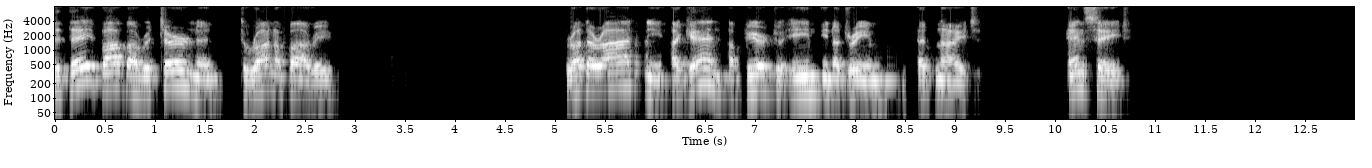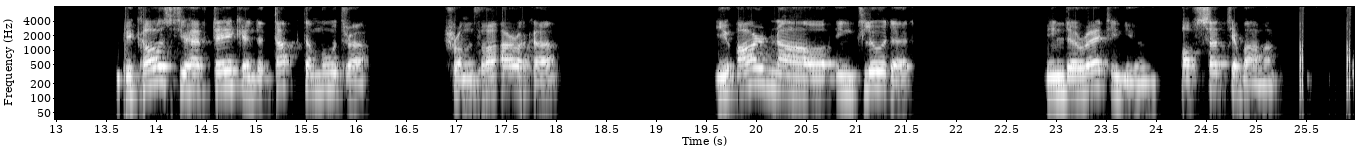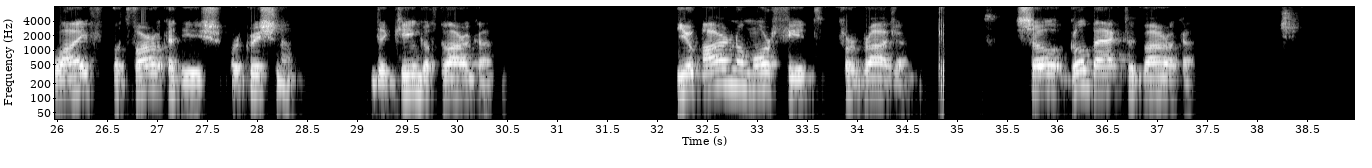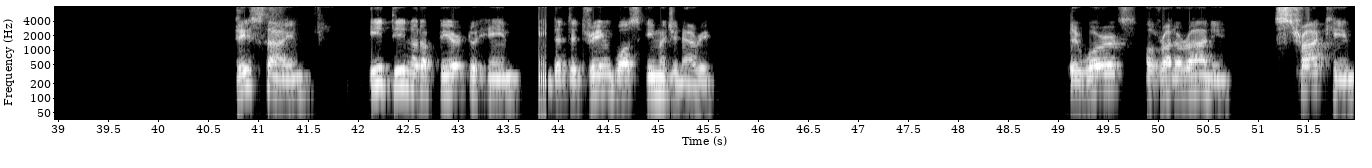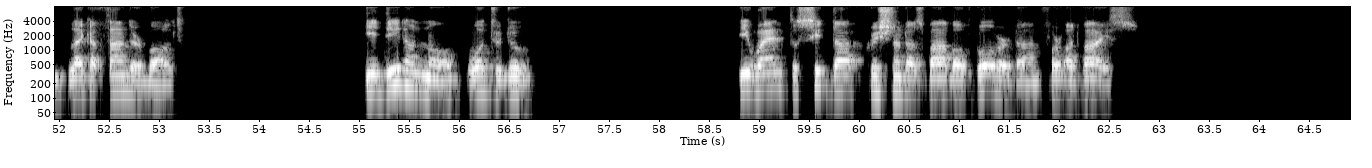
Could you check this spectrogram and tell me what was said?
The day Baba returned to Ranavari, Radharani again appeared to him in a dream at night and said, Because you have taken the Tapta Mudra from Dvaraka, you are now included in the retinue of Satyabhama, wife of Dvarakadish or Krishna, the king of Dwarka. You are no more fit for Braja. So go back to Dwaraka. This time, it did not appear to him that the dream was imaginary. The words of Radharani struck him like a thunderbolt. He didn't know what to do. He went to Siddha Krishnadas Baba of Govardhan for advice.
